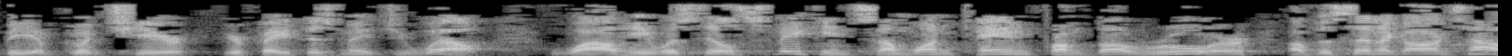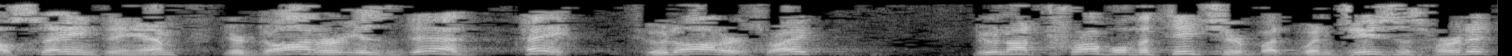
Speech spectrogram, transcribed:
be of good cheer, your faith has made you well. While he was still speaking, someone came from the ruler of the synagogue's house saying to him, your daughter is dead. Hey, two daughters, right? Do not trouble the teacher. But when Jesus heard it,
